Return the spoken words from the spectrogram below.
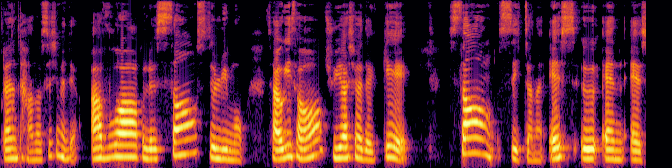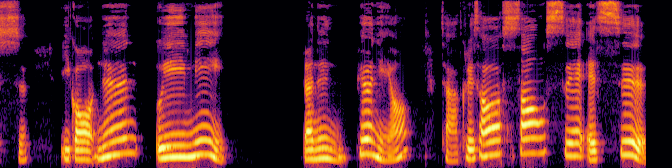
라는 단어 쓰시면 돼요. avoir le sens de l'humour. 자, 여기서 주의하셔야 될 게 sens 있잖아요. S-E-N-S. 이거는 의미라는 표현이에요. 자, 그래서 sens의 S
